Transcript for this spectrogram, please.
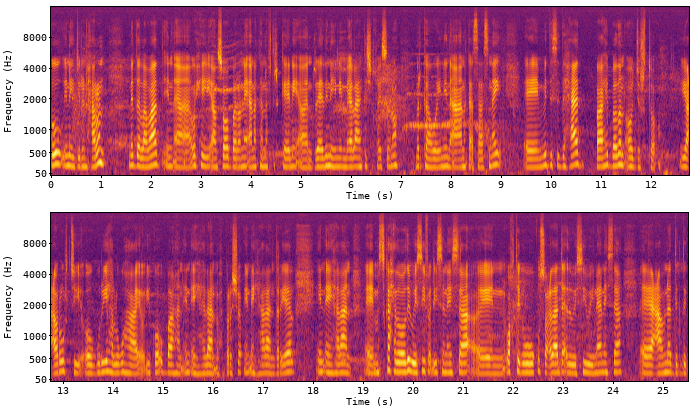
kow inay jirin xarun. Midda labaad in aa- wixii aan soo baranay anaka naftirkeeni aan raadinaynay meel aan ka shaqaysano markaan weynina aan anaka asaasnay Ee, midda saddexaad baahi badan oo jirto iyo caruurtii oo guryaha lagu haayo iyagoo u baahan in ay helaan waxbarasho in ay helaan daryeel in ay helaan ee, maskaxdoodii way sii fadhiisanaysaa waqtiga wuu ku socdaa da-da way sii weynaanaysaa ee, caawinaad deg deg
